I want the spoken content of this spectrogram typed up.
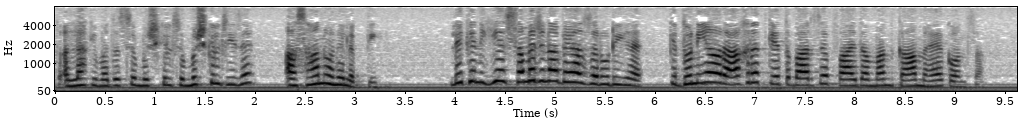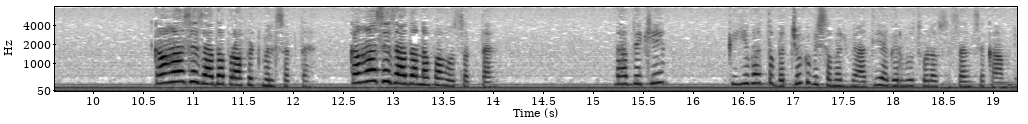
تو اللہ کی مدد سے مشکل سے مشکل چیزیں آسان ہونے لگتی۔ ہیں لیکن یہ سمجھنا بے حد ضروری ہے کہ دنیا اور آخرت کے اعتبار سے فائدہ مند کام ہے کون سا۔ کہاں سے زیادہ پروفٹ مل سکتا ہے؟ کہاں سے زیادہ نفع ہو سکتا ہے؟ آپ دیکھیے کہ یہ بات تو بچوں کو بھی سمجھ میں آتی ہے اگر وہ تھوڑا سا سن سے کام لے۔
